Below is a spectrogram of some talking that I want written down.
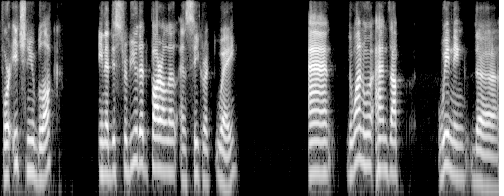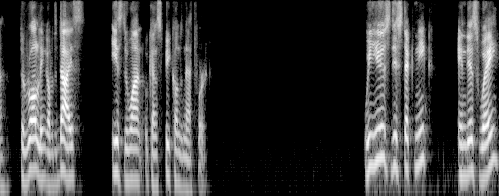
for each new block in a distributed, parallel, and secret way. And the one who ends up winning the, the rolling of the dice is the one who can speak on the network. We use this technique in this way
